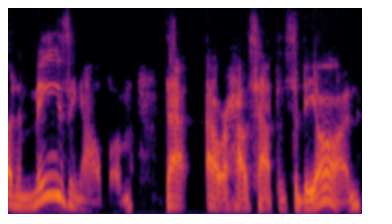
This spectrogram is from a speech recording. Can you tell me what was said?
an amazing album that Our House happens to be on,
